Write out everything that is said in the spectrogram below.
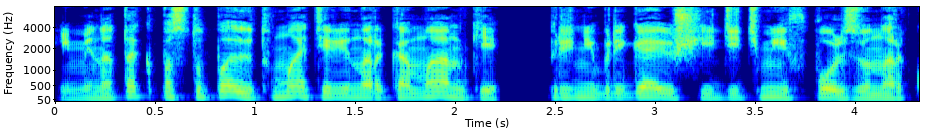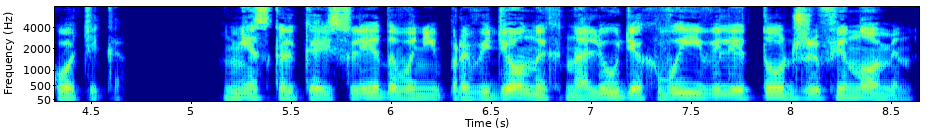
Именно так поступают матери-наркоманки, пренебрегающие детьми в пользу наркотика. Несколько исследований, проведенных на людях, выявили тот же феномен.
